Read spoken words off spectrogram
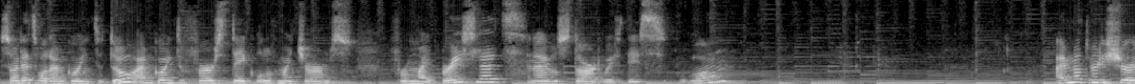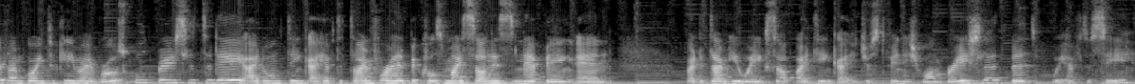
So that's what I'm going to do. I'm going to first take all of my charms from my bracelet and I will start with this one. I'm not really sure if I'm going to clean my rose gold bracelet today. I don't think I have the time for it because my son is napping and by the time he wakes up I think I just finished one bracelet but we have to see.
